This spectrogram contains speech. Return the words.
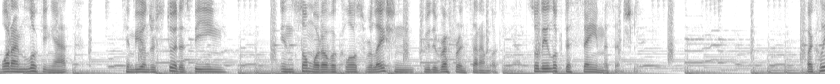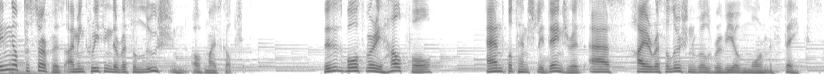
what I'm looking at can be understood as being in somewhat of a close relation to the reference that I'm looking at. So they look the same essentially. By cleaning up the surface, I'm increasing the resolution of my sculpture. This is both very helpful and potentially dangerous as higher resolution will reveal more mistakes.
